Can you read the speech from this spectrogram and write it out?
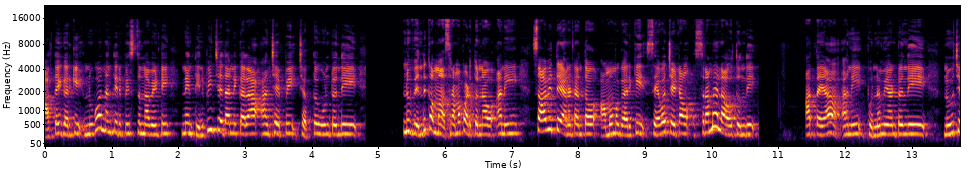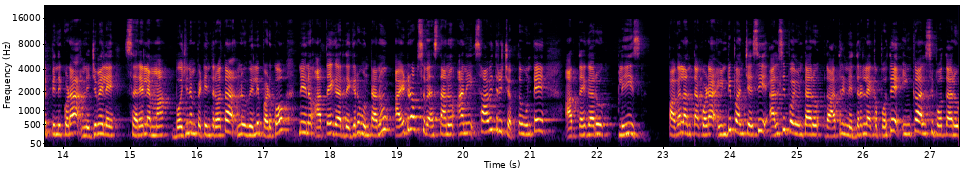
అత్తయ్య గారికి నువ్వు నన్ను తినిపిస్తున్నావేంటి? నేను తినిపించేదాన్ని కదా అని చెప్పి చెప్తూ ఉంటుంది. నువ్వెందుకమ్మా శ్రమ పడుతున్నావు? అని సావిత్రి అనటంతో అమ్మమ్మ గారికి సేవ చేయటం శ్రమ ఎలా అవుతుంది? అత్తయ్య అని పున్నమి అంటుంది. నువ్వు చెప్పింది కూడా నిజమేలే. సరేలేమ్మా భోజనం పెట్టిన తర్వాత నువ్వు వెళ్ళి పడుకో. నేను అత్తయ్య గారి దగ్గర ఉంటాను. ఐ డ్రాప్స్ వేస్తాను అని సావిత్రి చెప్తూ ఉంటే అత్తయ్య గారు ప్లీజ్ పగలంతా కూడా ఇంటి పనిచేసి అలసిపోయి ఉంటారు. రాత్రి నిద్ర లేకపోతే ఇంకా అలసిపోతారు.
